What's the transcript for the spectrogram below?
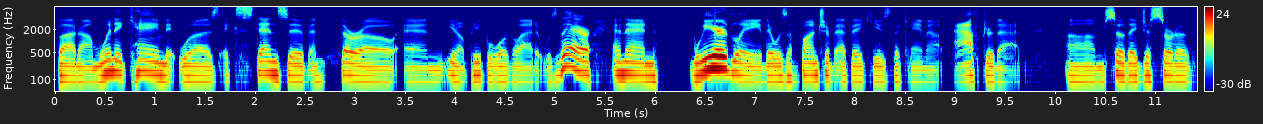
But um, when it came, it was extensive and thorough, and you know people were glad it was there. And then weirdly, there was a bunch of FAQs that came out after that. Um, so they just sort of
